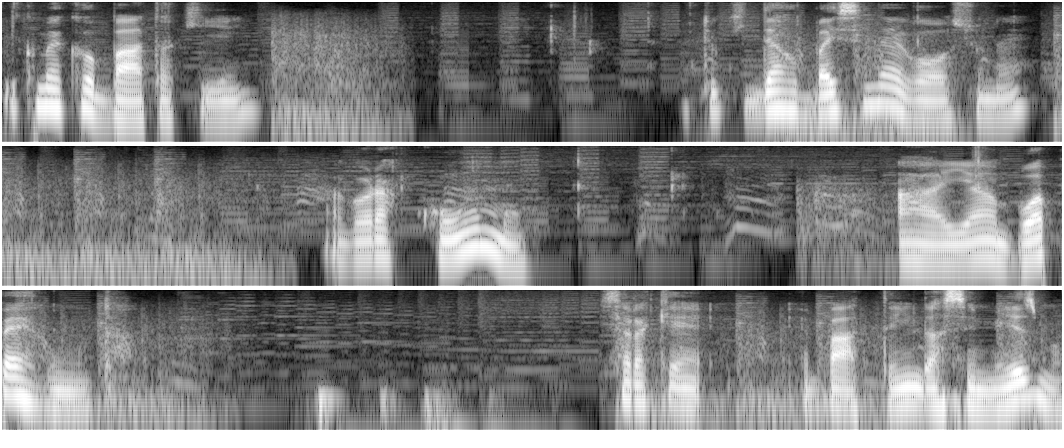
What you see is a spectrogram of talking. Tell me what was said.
E como é que eu bato aqui, hein? Eu tenho que derrubar esse negócio, né? Agora como? Aí é uma boa pergunta. Será que é, é batendo assim mesmo?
